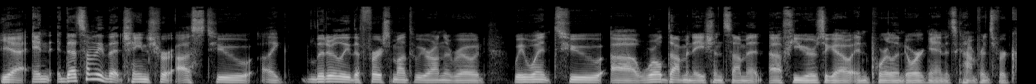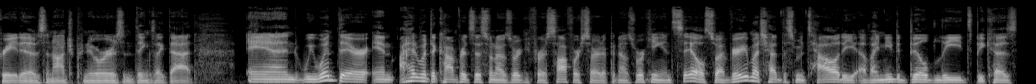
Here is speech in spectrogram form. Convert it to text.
Yeah. And that's something that changed for us too. Like, literally the first month we were on the road, we went to uh, World Domination Summit a few years ago in Portland, Oregon. It's a conference for creatives and entrepreneurs and things like that. And we went there and I had went to conferences when I was working for a software startup and I was working in sales. So I very much had this mentality of I need to build leads because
